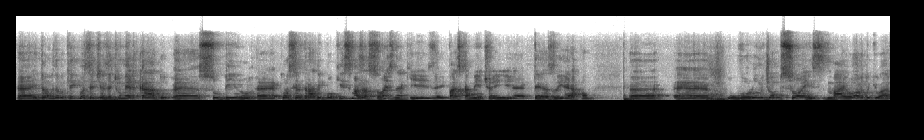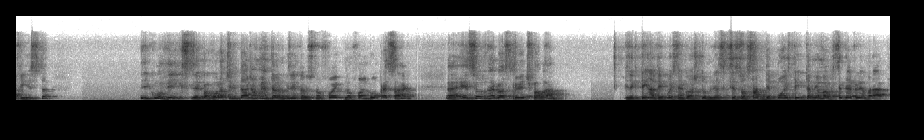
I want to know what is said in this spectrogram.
é, então, o que, que você tinha? Você tinha um mercado é, subindo, é, concentrado em pouquíssimas ações, né, que basicamente aí é Tesla e Apple, é, é, o volume de opções maior do que o à vista, e com o VIX, dizer, com a volatilidade aumentando. Dizer, então, isso não foi, não foi um bom presságio. esse outro negócio que eu ia te falar, dizer, que tem a ver com esse negócio de dominância que você só sabe depois, tem também uma, você deve lembrar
